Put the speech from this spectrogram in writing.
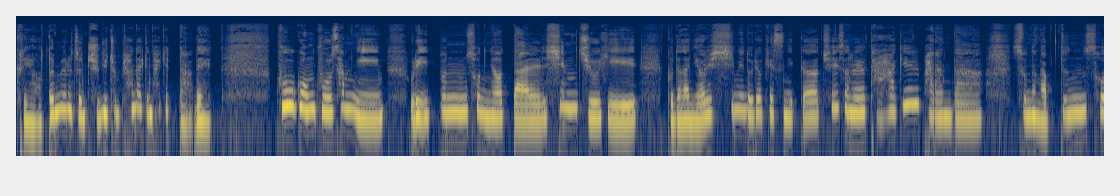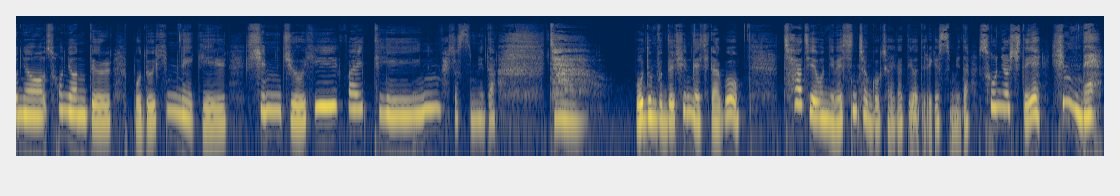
그래요. 어떤 면에서는 주기 좀 편하긴 하겠다. 네. 9093님, 우리 이쁜 손녀 딸 심주희. 그동안 열심히 노력했으니까 최선을 다하길 바란다. 수능 앞둔 소녀, 소년들 모두 힘내길. 심주희 파이팅 하셨습니다. 자, 모든 분들 힘내시라고 차재호님의 신청곡 저희가 띄워드리겠습니다. 소녀시대의 힘내!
